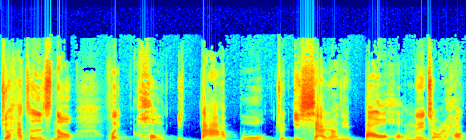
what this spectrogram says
就它真的是那种会红一大波，就一下让你爆红那种，然后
